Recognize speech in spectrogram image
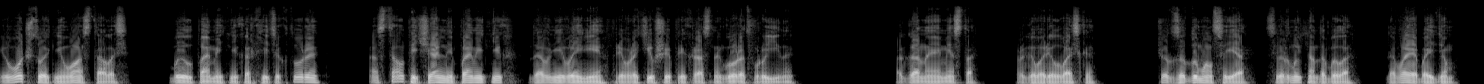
И вот что от него осталось. Был памятник архитектуры, а стал печальный памятник давней войне, превративший прекрасный город в руины. «Поганое место», — проговорил Васька. «Чё-то задумался я, свернуть надо было. Давай обойдем».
